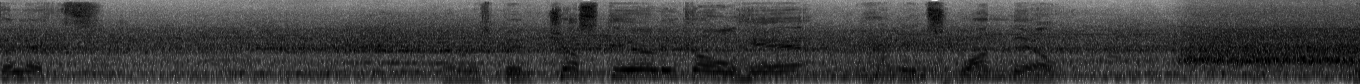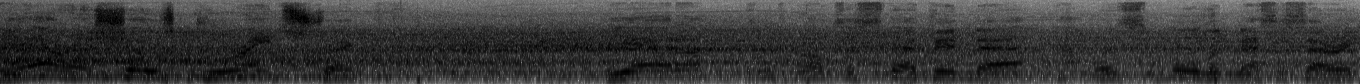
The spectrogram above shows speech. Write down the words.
Ligt. Has been just the early goal here, and it's 1-0. Vieira shows great strength. Vieira did well to step in there. That was more than necessary.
